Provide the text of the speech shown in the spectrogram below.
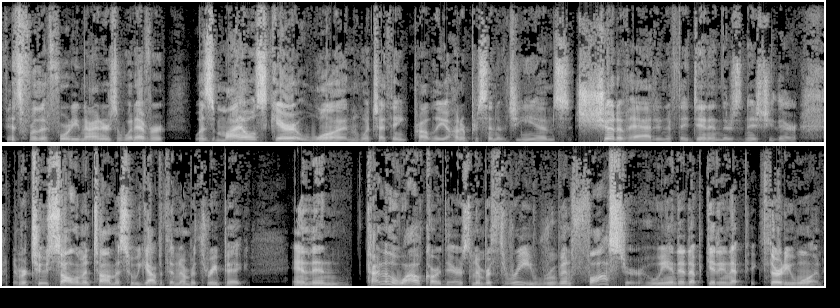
fits for the 49ers or whatever. Was Myles Garrett one, which I think probably 100% of GMs should have had, and if they didn't, there's an issue there. Number two, Solomon Thomas, who we got with the number three pick. And then kind of the wild card there is number three, Reuben Foster, who we ended up getting at pick 31.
